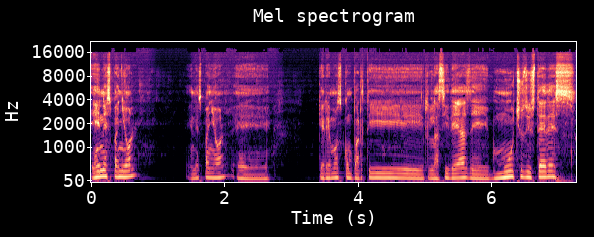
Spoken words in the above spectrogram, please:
en español. En español. Eh, queremos compartir las ideas de muchos de ustedes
